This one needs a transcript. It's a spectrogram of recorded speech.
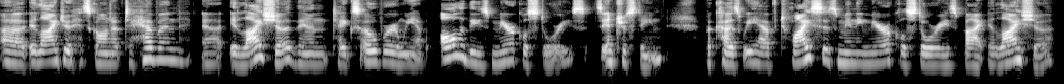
uh, Elijah has gone up to heaven. Uh, Elisha then takes over, and we have all of these miracle stories. It's interesting because we have twice as many miracle stories by Elisha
